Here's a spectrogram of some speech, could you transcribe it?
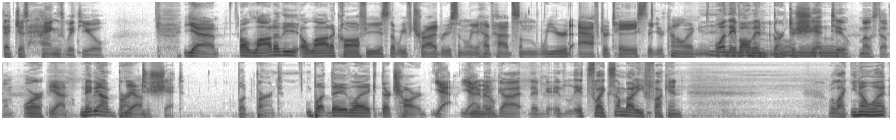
that just hangs with you. Yeah, a lot of the a lot of coffees that we've tried recently have had some weird aftertaste that you're kind of like. eh. Well, and they've all been burnt to shit too, most of them, or Yeah. maybe not burnt Yeah. to shit, but burnt. but they like they're charred. Yeah, yeah. You know? They've got they've got, it, it's like somebody fucking. We're like, you know what?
